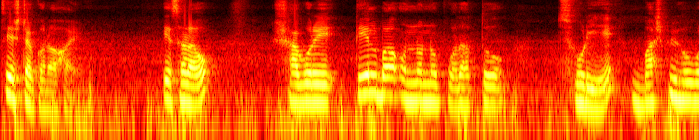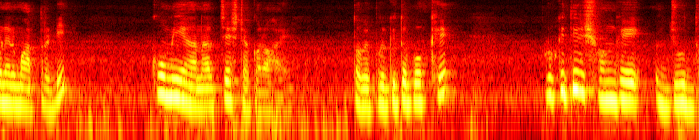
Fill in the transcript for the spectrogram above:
চেষ্টা করা হয়। এছাড়াও সাগরে তেল বা অন্যান্য পদার্থ ছড়িয়ে বাষ্পীভবনের মাত্রাটি কমিয়ে আনার চেষ্টা করা হয়। তবে প্রকৃতপক্ষে প্রকৃতির সঙ্গে যুদ্ধ,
